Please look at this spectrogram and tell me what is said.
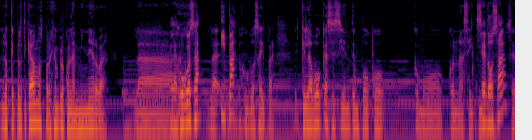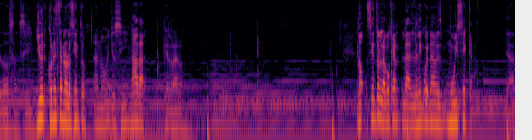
lo que platicábamos, por ejemplo, con la Minerva. La, La jugosa la IPA. Jugosa IPA. Que la boca se siente un poco como con aceitito. ¿Sedosa? Sedosa, sí. Yo con esta no lo siento. Ah, no, yo sí. Nada. Qué raro. No, siento la boca, la, la lengua nada más muy seca. Ya.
